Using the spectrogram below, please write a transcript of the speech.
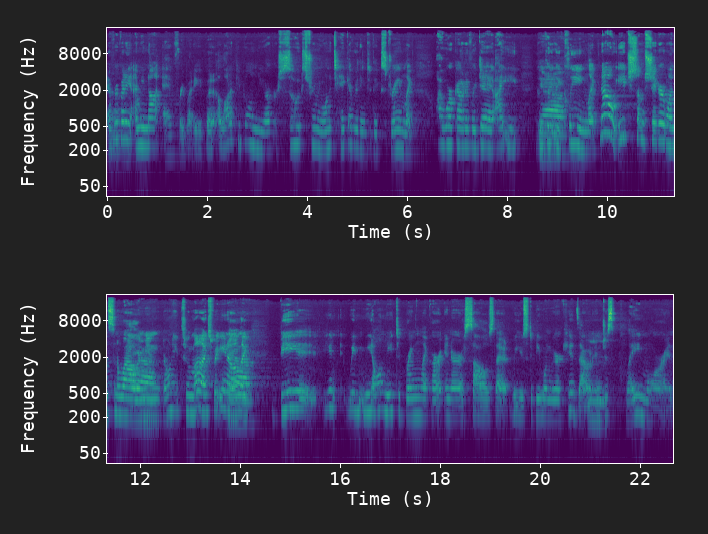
Everybody, I mean, not everybody, but a lot of people in New York are so extreme. We want to take everything to the extreme. Like, I work out every day, I eat completely Yeah. clean. Like, no, eat some sugar once in a while. Yeah. I mean, don't eat too much, but you know, Yeah. like, be. You, we, we all need to bring like our inner selves that we used to be when we were kids out Mm. and just play more and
